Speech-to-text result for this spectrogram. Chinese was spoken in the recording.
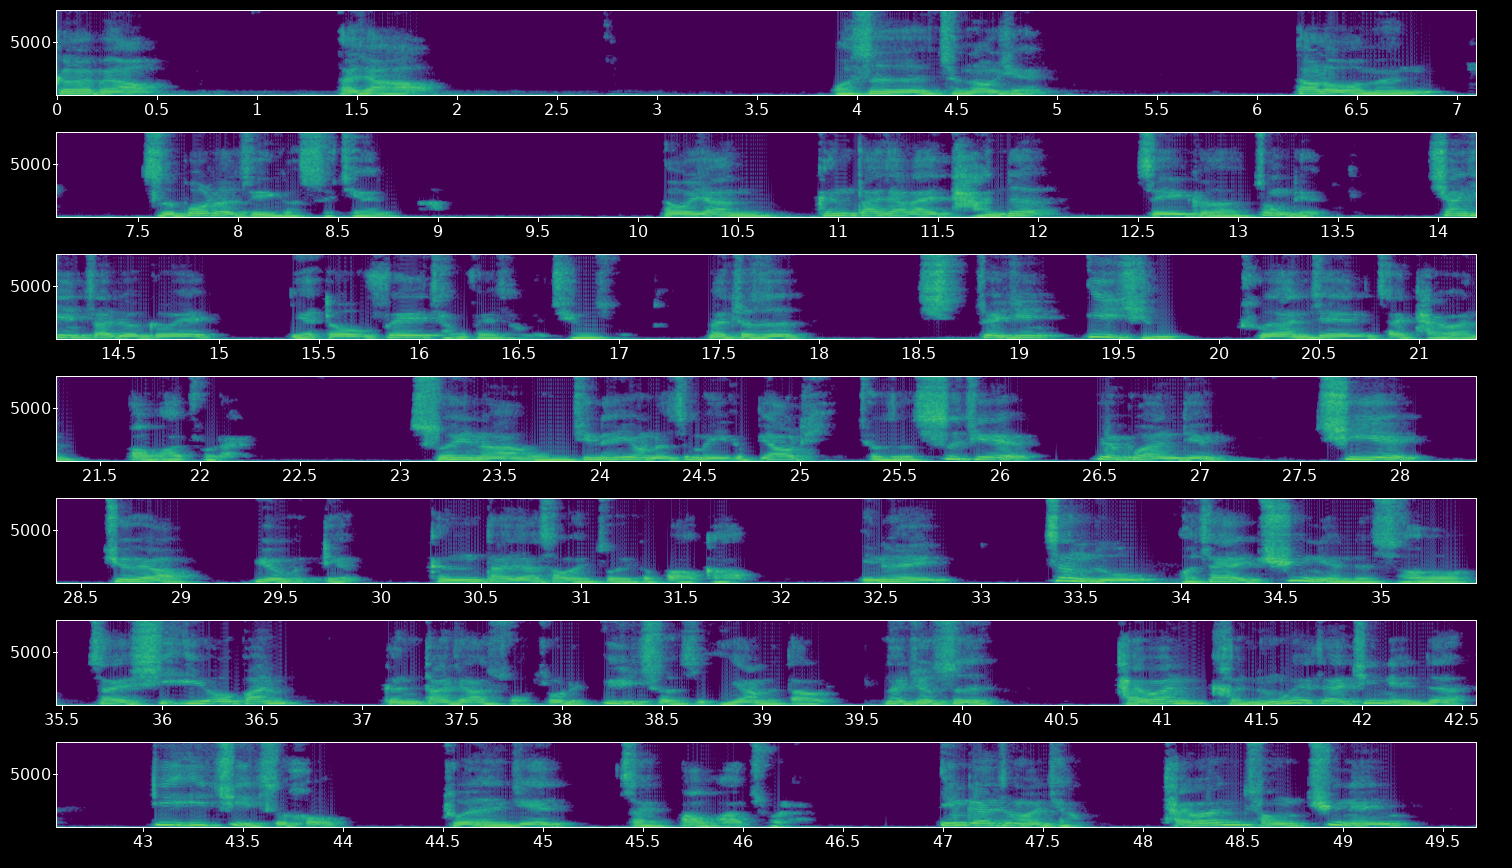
各位朋友，大家好，我是陈忠贤。到了我们直播的这个时间。啊，那我想跟大家来谈的这一个重点，相信在座各位也都非常非常的清楚，那就是最近疫情突然间在台湾爆发出来，所以呢，我们今天用了这么一个标题，就是世界越不安定，企业就要越稳定，跟大家稍微做一个报告。因为正如我在去年的时候在 CEO 班跟大家所做的预测是一样的道理，那就是台湾可能会在今年的第一季之后突然间再爆发出来。应该这么讲，台湾从去年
